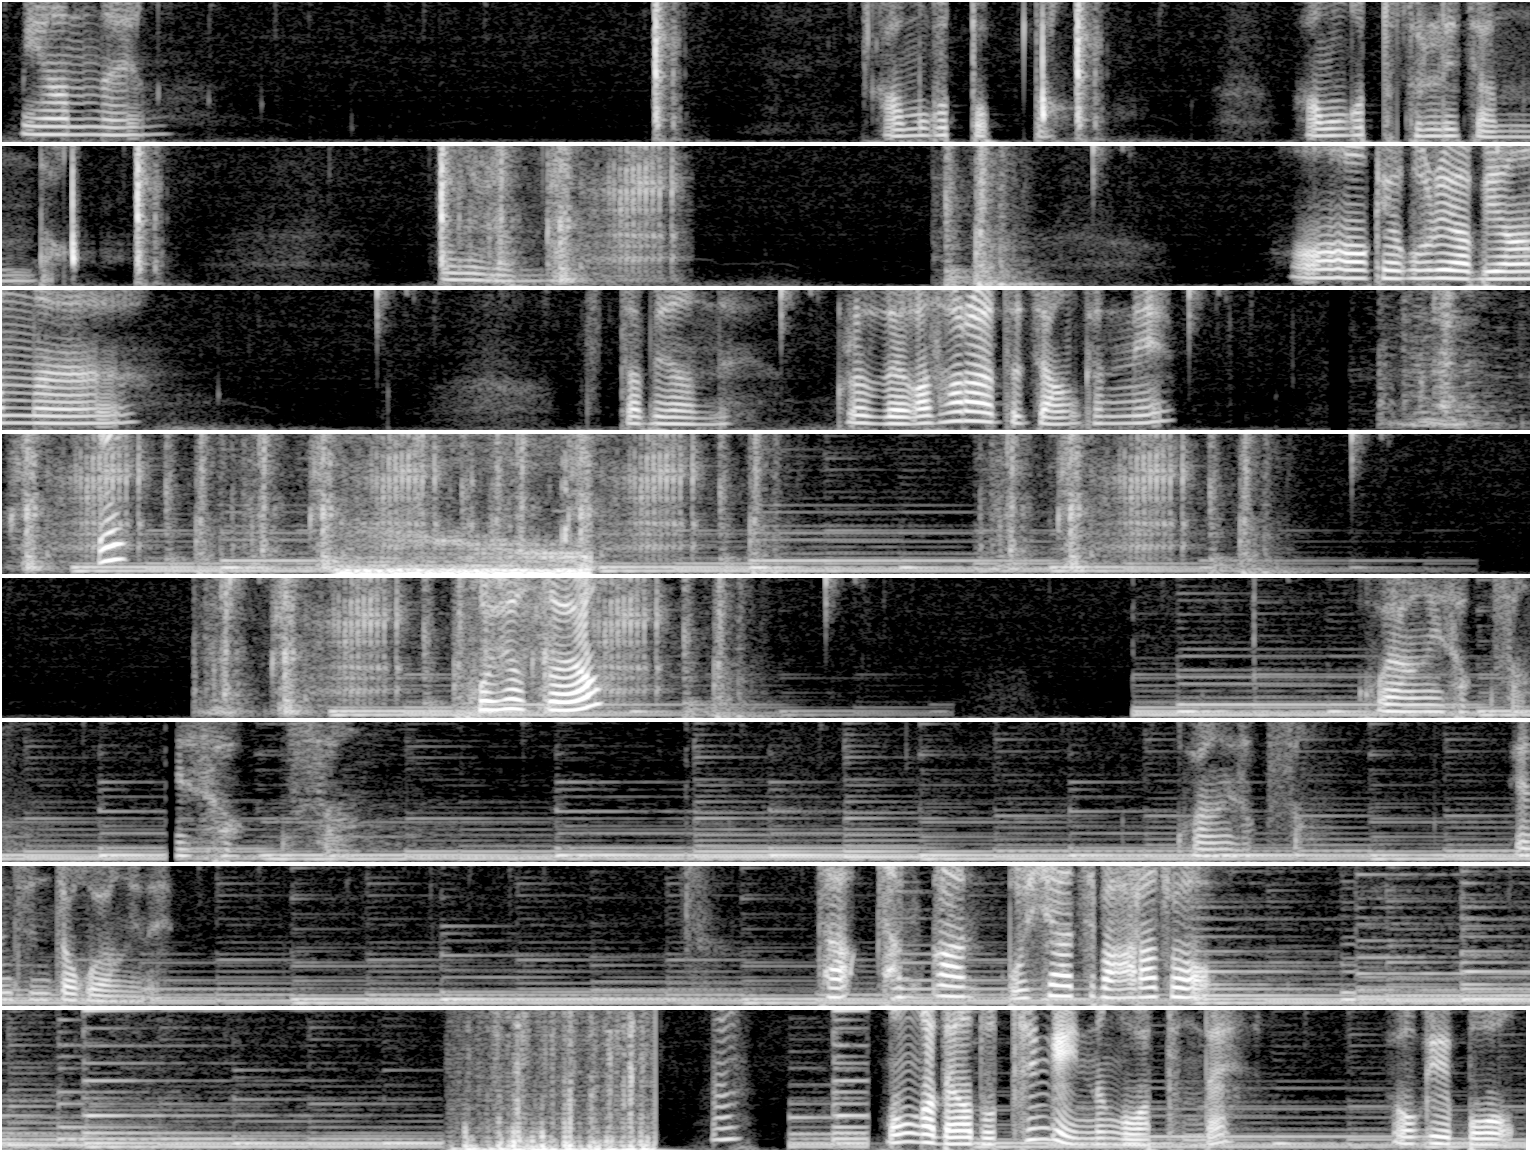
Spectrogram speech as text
미안해. 아무것도 없다. 아무것도 들리지 않는다. 문을 연다. 어, 개구리야, 미안해. 진짜 미안해. 그래도 내가 살아야 되지 않겠니? 어? 보셨어요? 고양이 석상. 석상. 고양이 석상. 얜 진짜 고양이네. 자, 잠깐 무시하지 말아줘. 응? 뭔가 내가 놓친 게 있는 것 같은데? 여기 뭐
